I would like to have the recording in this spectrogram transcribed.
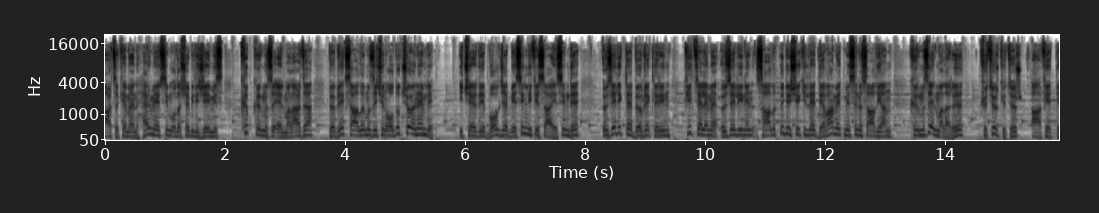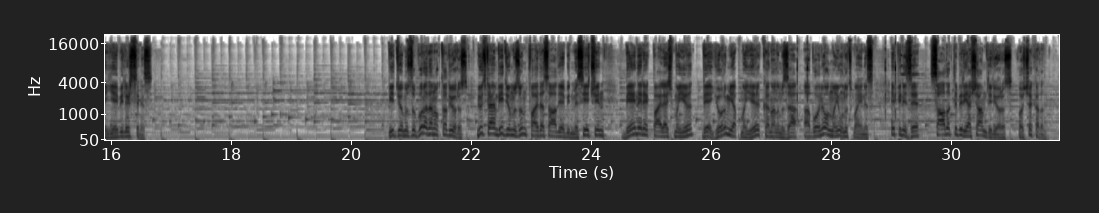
Artık hemen her mevsim ulaşabileceğimiz kıpkırmızı elmalar da böbrek sağlığımız için oldukça önemli. İçerdiği bolca besin lifi sayesinde özellikle böbreklerin filtreleme özelliğinin sağlıklı bir şekilde devam etmesini sağlayan kırmızı elmaları kütür kütür afiyetle yiyebilirsiniz. Videomuzu burada noktalıyoruz. Lütfen videomuzun fayda sağlayabilmesi için beğenerek paylaşmayı ve yorum yapmayı, kanalımıza abone olmayı unutmayınız. Hepinize sağlıklı bir yaşam diliyoruz. Hoşçakalın.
